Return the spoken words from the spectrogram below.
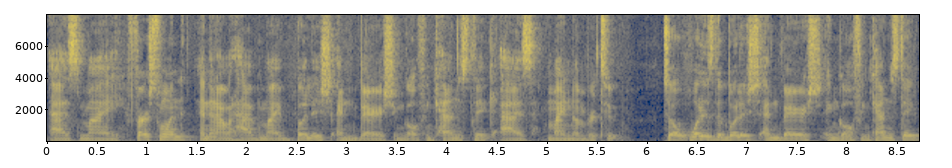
as my first one, and then I would have my bullish and bearish engulfing candlestick as my number two. So what is the bullish and bearish engulfing candlestick?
